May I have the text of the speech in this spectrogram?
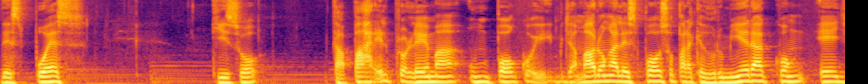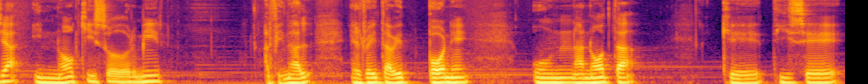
Después quiso tapar el problema un poco y llamaron al esposo para que durmiera con ella y no quiso dormir. Al final el rey David pone una nota que dice,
